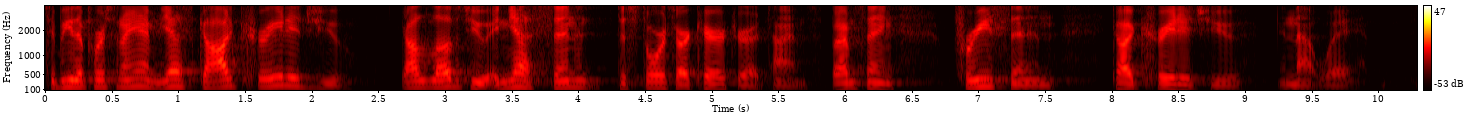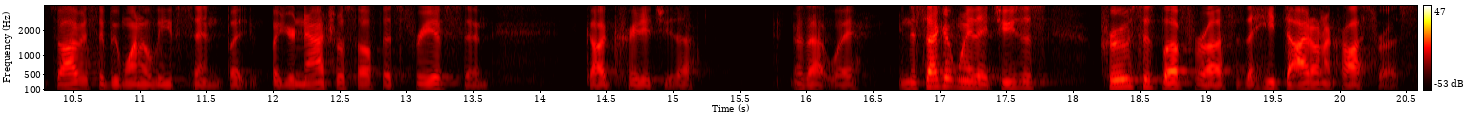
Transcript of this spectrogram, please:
to be the person I am? Yes, God created you. God loves you. And yes, sin distorts our character at times. But I'm saying pre sin, God created you in that way. So obviously, we want to leave sin. But, but your natural self that's free of sin, God created you that, or that way. And the second way that Jesus proves his love for us is that he died on a cross for us.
